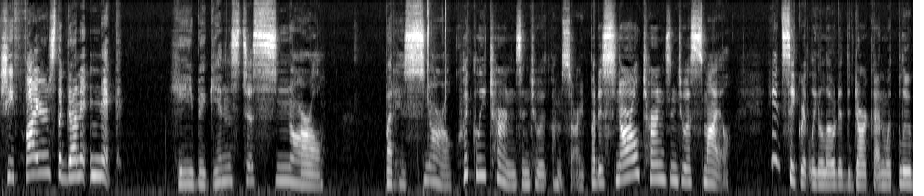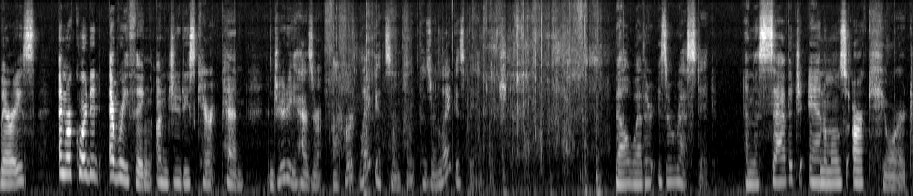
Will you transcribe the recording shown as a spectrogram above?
She fires the gun at Nick. He begins to snarl. But his snarl quickly turns into a, I'm sorry, but his snarl turns into a smile. He'd secretly loaded the dart gun with blueberries and recorded everything on Judy's carrot pen. And Judy has her, a hurt leg at some point because her leg is bandaged. Bellwether is arrested and the savage animals are cured.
